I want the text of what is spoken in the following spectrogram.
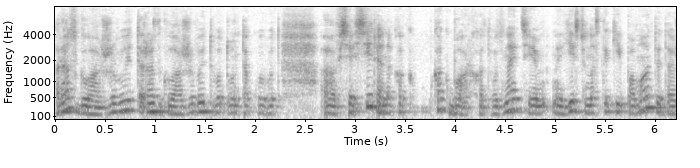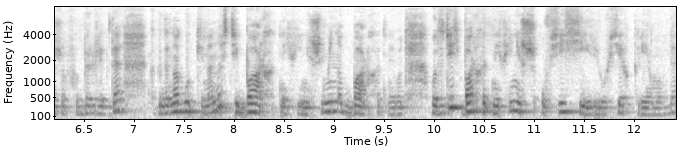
Разглаживает, разглаживает. Вот он такой вот, э, вся серия, она как, как бархат. Вот знаете, есть у нас такие помады, даже Фаберлик, да, когда на губки наносите бархатный финиш, именно бархатный. Вот, вот здесь бархатный финиш у всей серии, у всех кремов. Да?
